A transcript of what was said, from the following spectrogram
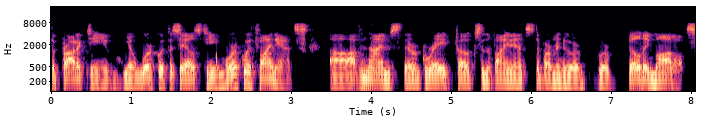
the product team you know work with the sales team work with finance uh, oftentimes there are great folks in the finance department who are who are building models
